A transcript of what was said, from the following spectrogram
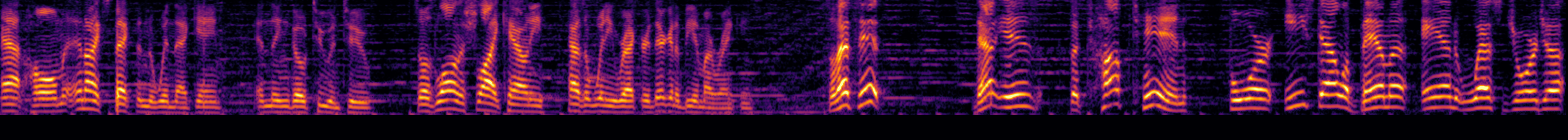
at home, and I expect them to win that game and then go 2 and 2. So as long as Schley County has a winning record, they're going to be in my rankings. So that's it. That is the top 10 for East Alabama and West Georgia.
